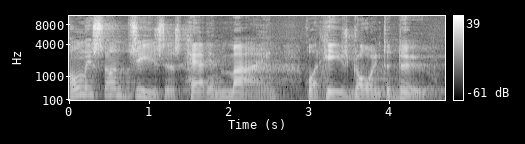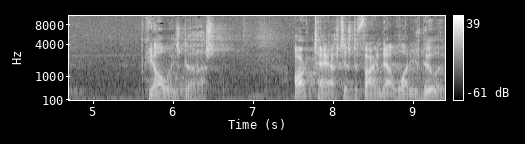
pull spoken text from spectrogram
only Son Jesus had in mind what He's going to do. He always does. Our task is to find out what He's doing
